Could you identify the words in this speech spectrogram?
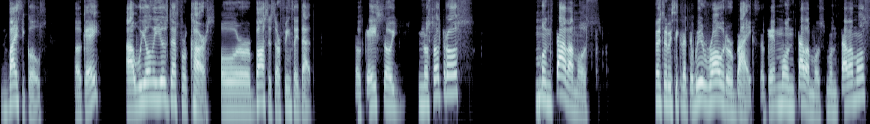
bicycles, Okay? Uh, we only use that for cars or buses or things like that. Okay, so nosotros montábamos nuestra bicicleta. We rode our bikes, okey, montábamos, montábamos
